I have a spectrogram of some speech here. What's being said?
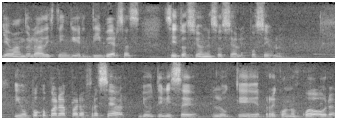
llevándola a distinguir diversas situaciones sociales posibles. Y un poco para parafrasear, yo utilicé lo que reconozco ahora,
